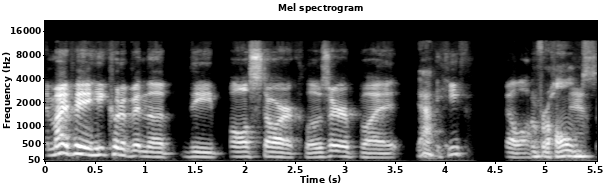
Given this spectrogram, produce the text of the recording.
In my opinion, he could have been the the All Star closer, but Yeah. he fell off Over Holmes.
